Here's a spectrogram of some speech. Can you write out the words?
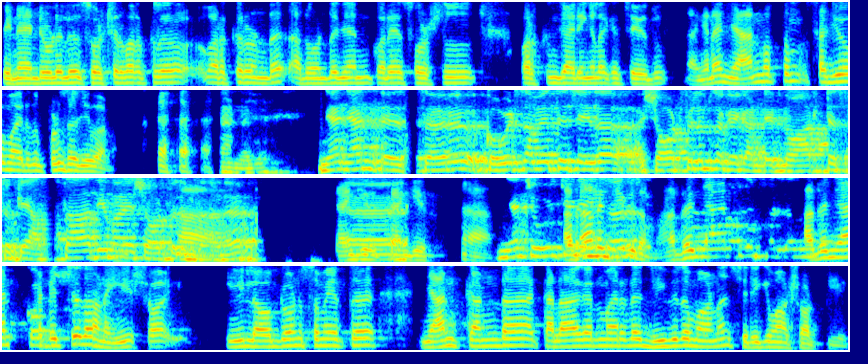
പിന്നെ എന്റെ ഉള്ളിൽ സോഷ്യൽ വർക്കർ വർക്കർ ഉണ്ട് അതുകൊണ്ട് ഞാൻ കുറെ സോഷ്യൽ വർക്കും കാര്യങ്ങളൊക്കെ ചെയ്തു. അങ്ങനെ ഞാൻ മൊത്തം സജീവമായിരുന്നു. ഇപ്പോഴും സജീവമാണ്. ഞാൻ ഞാൻ സാറ് കോവിഡ് സമയത്ത് ചെയ്ത ഷോർട്ട് ഫിലിംസ് ഒക്കെ കണ്ടിരുന്നു. ആർട്ടിസ്റ്റ് ഒക്കെ അസാധ്യമായ ഷോർട്ട് ഫിലിംസ് ആണ്. Thank you thank you. ഞാൻ അതാണ് ജീവിതം. അത് ഞാൻ അത് ഞാൻ പഠിച്ചതാണ്. ഈ ഷോ ഈ ലോക്ക്ഡൌൺ സമയത്ത് ഞാൻ കണ്ട കലാകാരന്മാരുടെ ജീവിതമാണ് ശരിക്കും ആ short film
